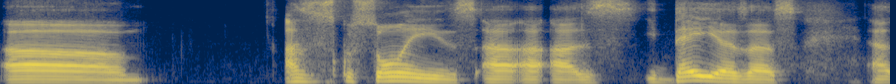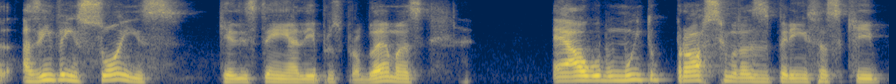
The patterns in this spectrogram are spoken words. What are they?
uh, as discussões, a, a, as ideias, as, a, as invenções que eles têm ali para os problemas, é algo muito próximo das experiências que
